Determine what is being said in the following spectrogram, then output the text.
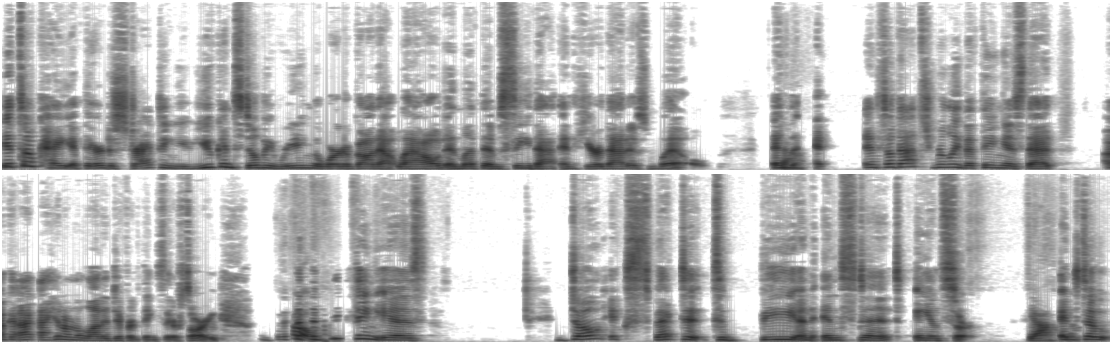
it's okay if they're distracting you. You can still be reading the word of God out loud and let them see that and hear that as well. And yeah. and so that's really the thing is that okay, I, I, hit on a lot of different things there. Sorry. No. But the oh. big thing is don't expect it to be an instant answer. Yeah. And so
